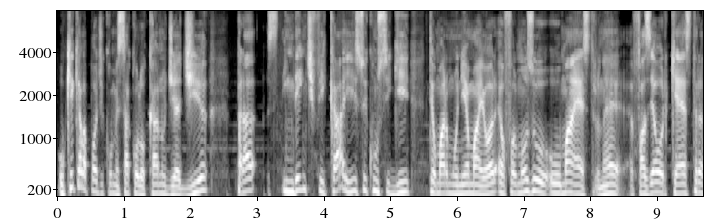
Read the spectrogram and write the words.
o que que ela pode começar a colocar no dia a dia para identificar isso e conseguir ter uma harmonia maior. É o famoso o maestro, né? Fazer a orquestra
